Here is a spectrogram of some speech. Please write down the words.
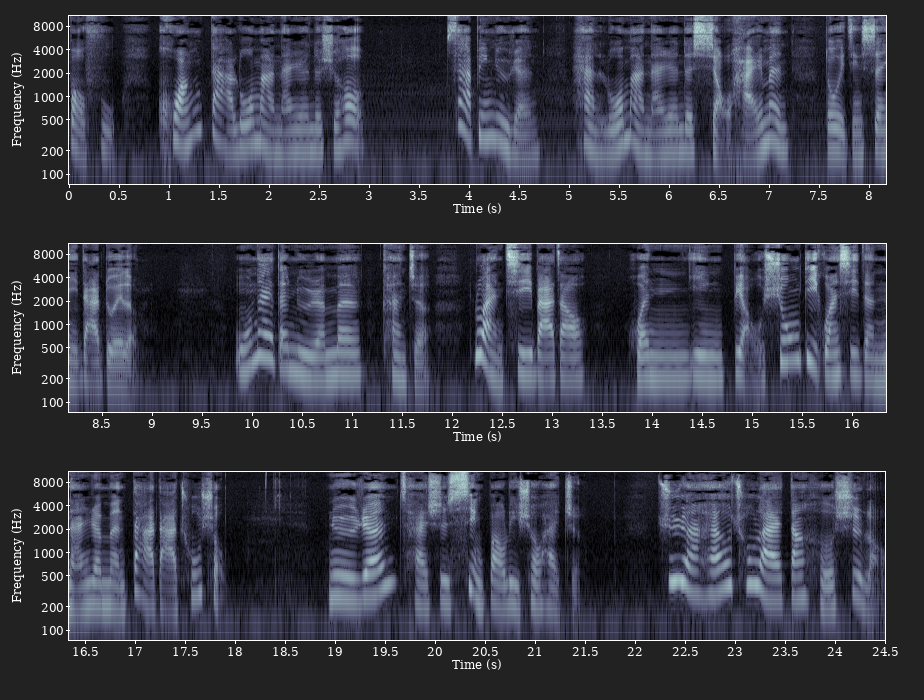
报复，狂打罗马男人的时候，萨宾女人和罗马男人的小孩们都已经生一大堆了。无奈的女人们看着乱七八糟、婚姻表兄弟关系的男人们大打出手，女人才是性暴力受害者。居然还要出来当和事佬，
